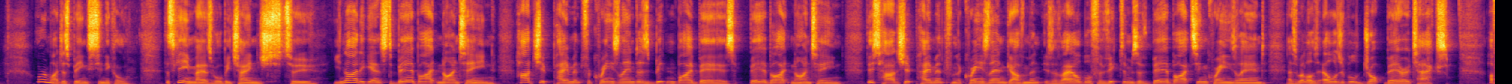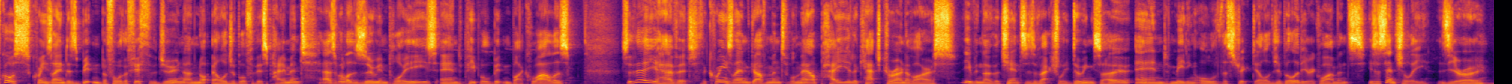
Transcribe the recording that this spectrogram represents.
Or am I just being cynical? The scheme may as well be changed to Unite Against Bear Bite 19 Hardship Payment for Queenslanders Bitten by Bears Bear Bite 19. This hardship payment from the Queensland Government is available for victims of bear bites in Queensland, as well as eligible drop bear attacks. Of course, Queenslanders bitten before the 5th of June are not eligible for this payment, as well as zoo employees and people bitten by koalas. So there you have it. The Queensland Government will now pay you to catch coronavirus, even though the chances of actually doing so, and meeting all of the strict eligibility requirements, is essentially zero.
